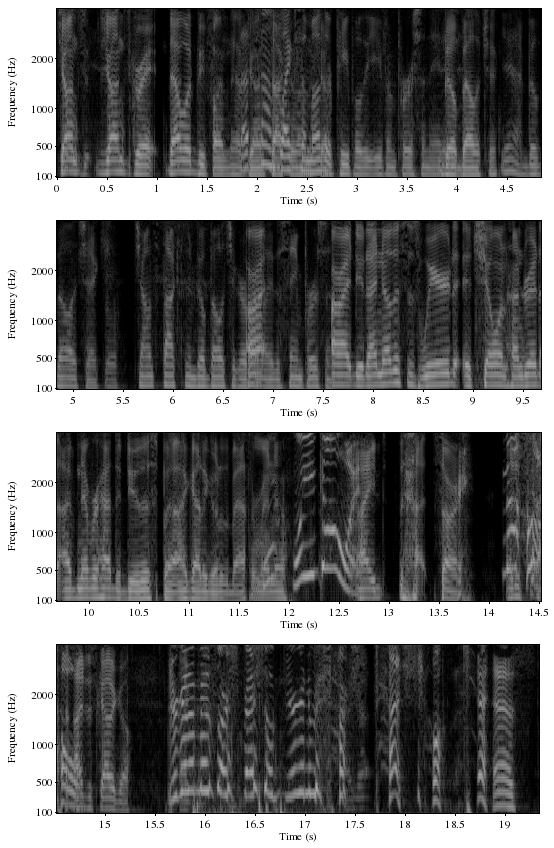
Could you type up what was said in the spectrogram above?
John's John's great. That would be fun to have that John sounds Stockton like some other people that you've impersonated. Bill Belichick. Yeah, Bill Belichick. John Stockton and Bill Belichick are probably apparently the same person. All right, dude. I know this is weird. It's show 100. I've never had to do this, but I got to go to the bathroom right now. Where you going? I sorry. I just, No! I just got to go. You're gonna miss our special. You're gonna miss our special guest.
